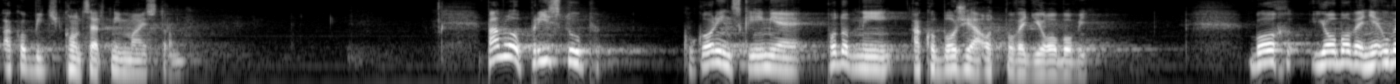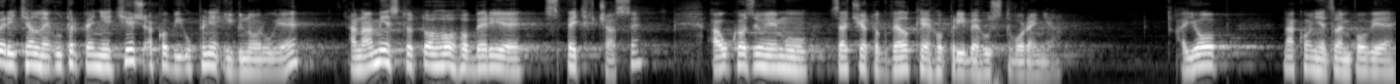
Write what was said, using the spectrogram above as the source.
ako byť koncertným majstrom? Pavlov prístup ku Korinským je podobný ako Božia odpoveď Jóbovi. Boh Jóbove neuveriteľné utrpenie tiež akoby úplne ignoruje a namiesto toho ho berie späť v čase a ukazuje mu začiatok veľkého príbehu stvorenia. A Job nakoniec len povie,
